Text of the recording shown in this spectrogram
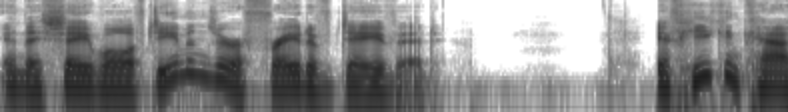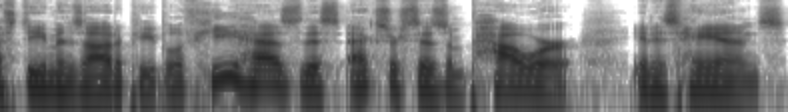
and they say, well, if demons are afraid of David, if he can cast demons out of people, if he has this exorcism power in his hands,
